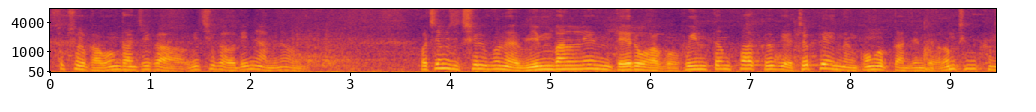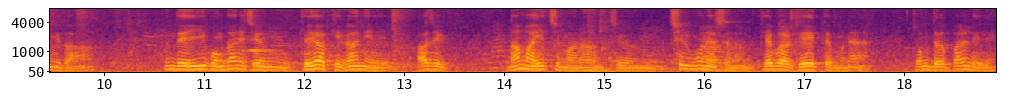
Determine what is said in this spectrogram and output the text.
수출 가공 단지가 위치가 어디냐면은 호치민시 7군의 윈발린 대로하고 후인턴파 거기에 접해 있는 공업 단지인데 엄청 큽니다. 근데 이 공단이 지금 계약 기간이 아직 남아 있지만은 지금 7군에서는 개발 계획 때문에 좀 더 빨리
